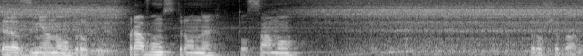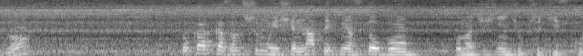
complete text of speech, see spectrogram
Teraz zmiana obrotów w prawą stronę, to samo. Proszę bardzo. Tokarka zatrzymuje się natychmiastowo po naciśnięciu przycisku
